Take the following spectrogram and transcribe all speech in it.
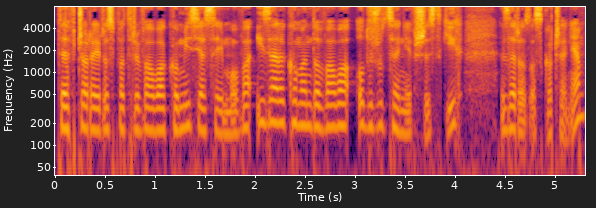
Te wczoraj rozpatrywała Komisja Sejmowa i zarekomendowała odrzucenie wszystkich. Zero zaskoczenia.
